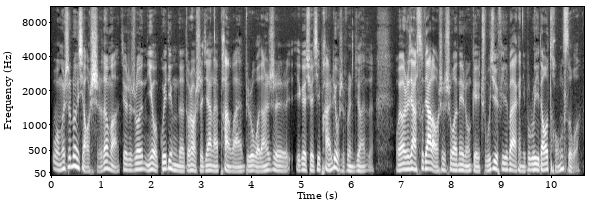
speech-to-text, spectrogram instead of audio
我们是论小时的嘛，就是说你有规定的多少时间来判完。比如我当时是一个学期判六十份卷子，我要是像苏佳老师说的那种给逐句 feedback，你不如一刀捅死我。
